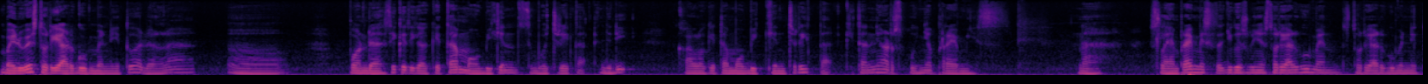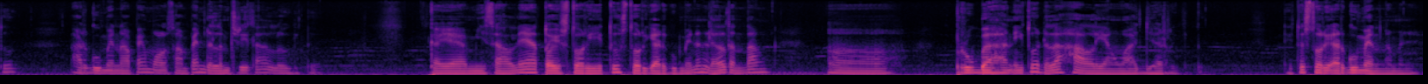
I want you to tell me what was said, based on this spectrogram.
By the way story argumen itu adalah pondasi uh, ketika kita mau bikin sebuah cerita. Jadi kalau kita mau bikin cerita kita ini harus punya premis. Nah selain premis kita juga harus punya story argumen. Story argumen itu argumen apa yang mau lo sampein dalam cerita lo gitu. Kayak misalnya Toy Story itu story argumennya adalah tentang uh, perubahan itu adalah hal yang wajar gitu. Itu story argumen namanya.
